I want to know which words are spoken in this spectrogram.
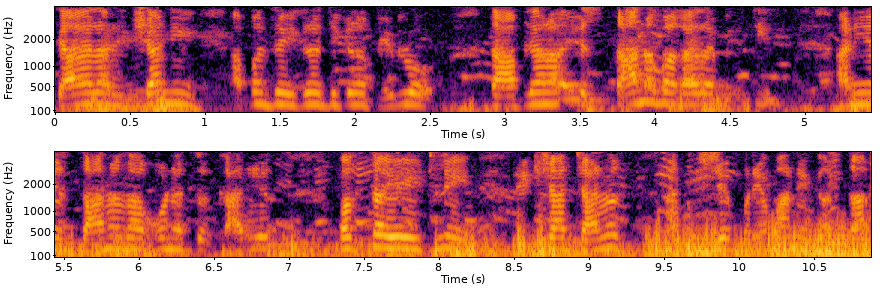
त्यावेळेला रिक्षानी आपण जर इकडं तिकडं फिरलो तर आपल्याला हे स्थानं बघायला मिळतील. आणि हे स्थानं दाखवण्याचं कार्य फक्त हे इथले रिक्षा चालक अतिशय प्रेमाने करतात.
